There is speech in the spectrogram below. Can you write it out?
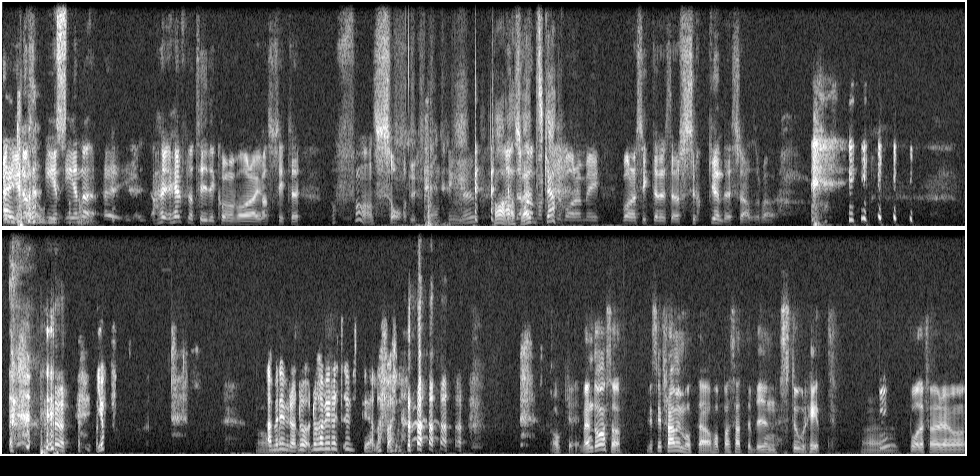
Ena, en, ena, äh, hälften av tiden kommer vara jag sitter Vad fan sa du för någonting nu? tala Andra svenska. vara mig bara sittandes där och suckandes så alltså bara Japp. Oh Ja men det är bra, då, då har vi rätt ut i alla fall. Okej, men då så. Vi ser fram emot det och hoppas att det blir en stor hit. Um, Mm. Både för uh,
